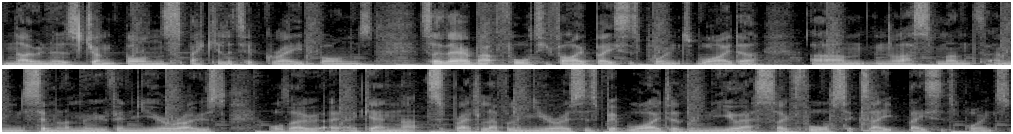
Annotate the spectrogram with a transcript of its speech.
known as junk bonds, speculative grade bonds. So they're about 45 basis points wider um, in the last month, and similar move in euros. Although again, that spread level in euros is a bit wider than the US, so 468 basis points.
